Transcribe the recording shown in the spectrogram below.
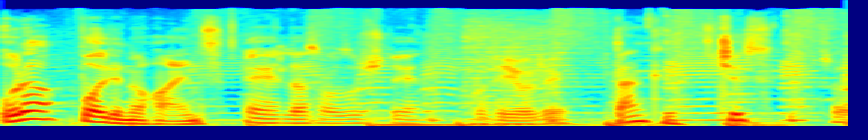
Oder wollt ihr noch eins? Ey, lass mal so stehen. Ole, ole. Danke. Tschüss. Ciao.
